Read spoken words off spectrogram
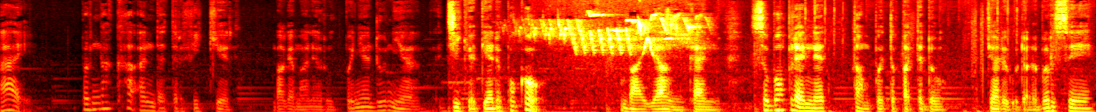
Hai, pernahkah anda terfikir bagaimana rupanya dunia jika tiada pokok? Bayangkan sebuah planet tanpa tempat teduh, tiada udara bersih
